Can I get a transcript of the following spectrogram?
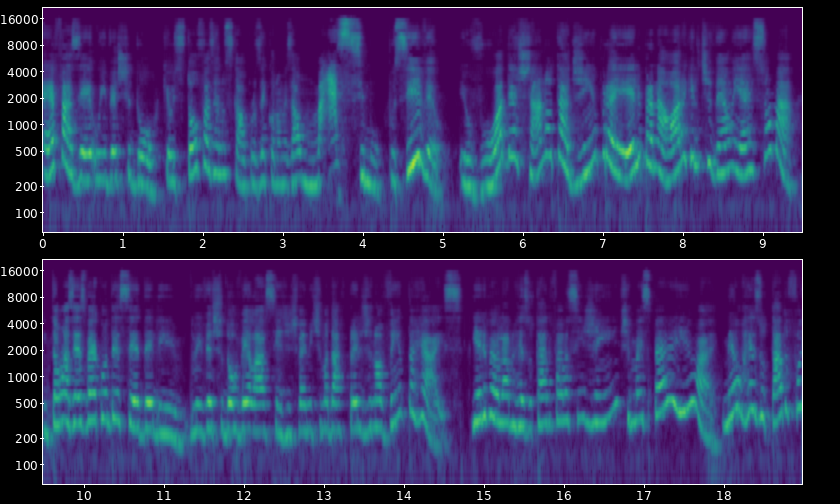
É fazer o investidor que eu estou fazendo os cálculos economizar o máximo possível, eu vou deixar anotadinho para ele para na hora que ele tiver um IR somar. Então, às vezes vai acontecer dele, do investidor ver lá assim, a gente vai emitir uma DARF para ele de 90 reais. E ele vai olhar no resultado e fala assim, gente, mas espera aí, uai. Meu resultado foi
